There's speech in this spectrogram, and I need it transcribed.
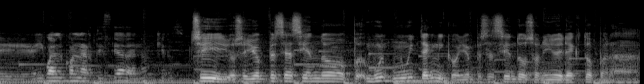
eh, igual con la artisteada, ¿no? Quieres... Sí, o sea, yo empecé haciendo, pues, muy, muy técnico, yo empecé haciendo sonido directo para,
